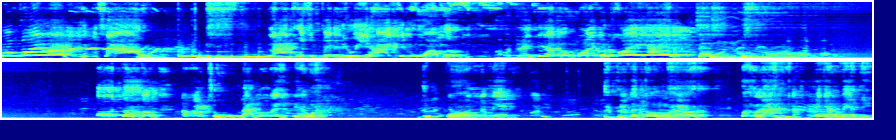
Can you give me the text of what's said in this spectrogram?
บอกบอยว่าเศร้าร้านกูจะเป็นหนิวอีหากินหัวมึงคนไหนที่บอกบอยมันค่อยใหญ่โอ้โตงโตงเอาเอาสูงหลานมึงไปเดียวปอนนะแม่ถ้าไปโตงมา เบื้องหลังไม่อย่างแม่นี่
